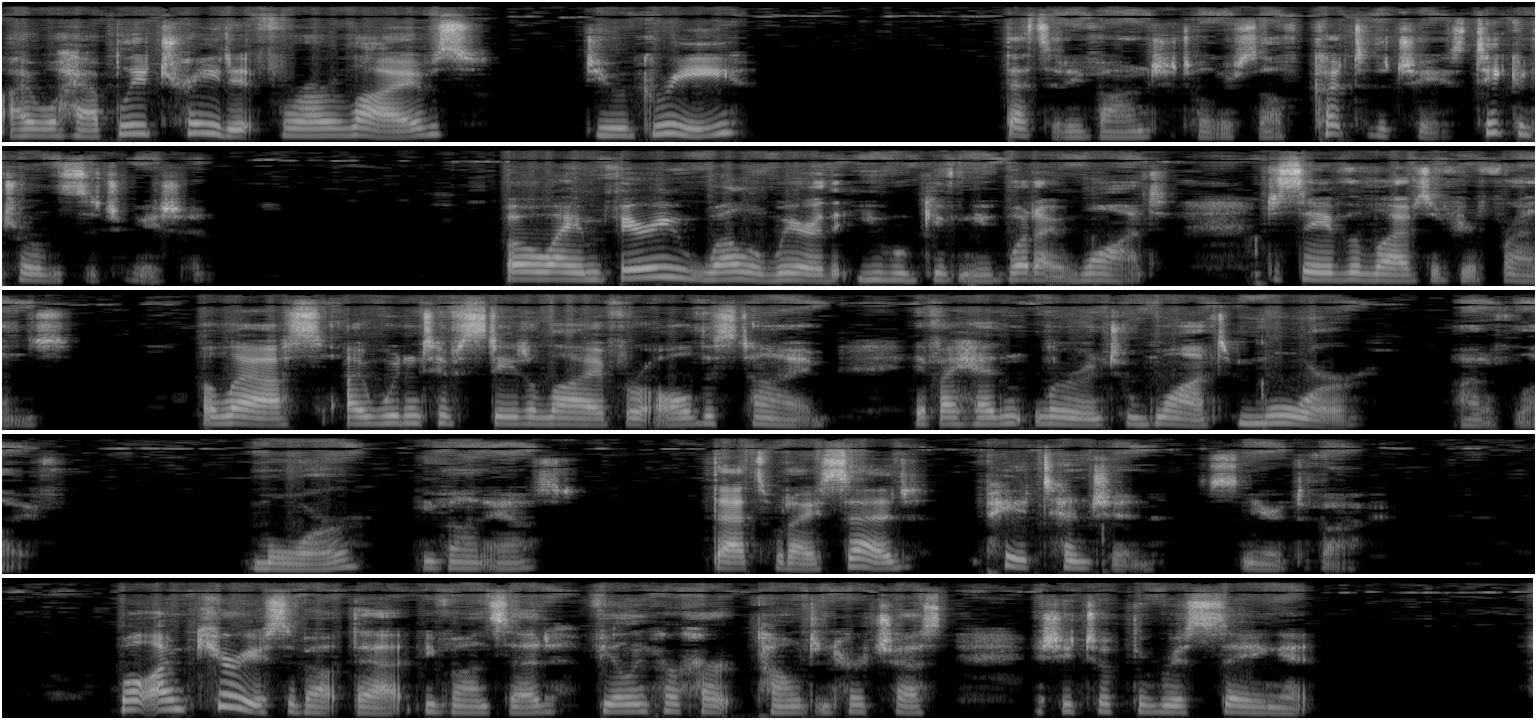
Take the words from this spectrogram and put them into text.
I will happily trade it for our lives. Do you agree? That's it, Yvonne, she told herself. Cut to the chase. Take control of the situation. Oh, I am very well aware that you will give me what I want to save the lives of your friends. Alas, I wouldn't have stayed alive for all this time if I hadn't learned to want more out of life. More? Yvonne asked. That's what I said. Pay attention, sneered D'Vok. Well, I'm curious about that, Yvonne said, feeling her heart pound in her chest as she took the risk saying it.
